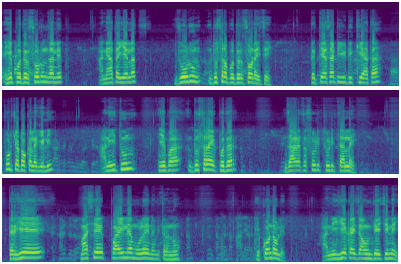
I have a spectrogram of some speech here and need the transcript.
हे पदर सोडून झालेत. आणि आता यालाच जोडून दुसरा पदर सोडायचं आहे तर त्यासाठी ही डिक्की आता पुढच्या टोकाला गेली. आणि इथून हे पा दुसरा एक पदर जाळ्याचा सोडीत सोडीत चाललाय. तर हे मासे पाहिल्यामुळे ना मित्रांनो हे कोंडवलेत. आणि हे काही जाऊन द्यायचे नाही.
